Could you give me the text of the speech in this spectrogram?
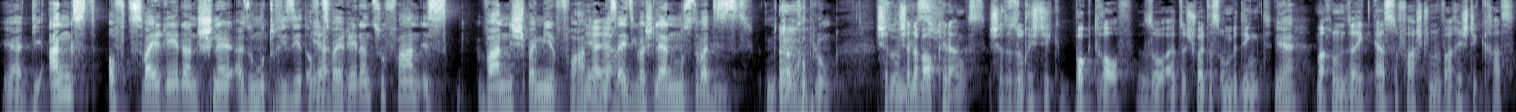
ja, die Angst auf zwei Rädern schnell, also motorisiert auf Ja. zwei Rädern zu fahren, ist, war nicht bei mir vorhanden. Ja, ja. Das Einzige, was ich lernen musste, war dieses mit der Kupplung. Ich hatte, So ich hatte aber auch keine Angst. Ich hatte so richtig Bock drauf. So, also ich wollte das unbedingt Ja? machen und direkt erste Fahrstunde war richtig krass.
